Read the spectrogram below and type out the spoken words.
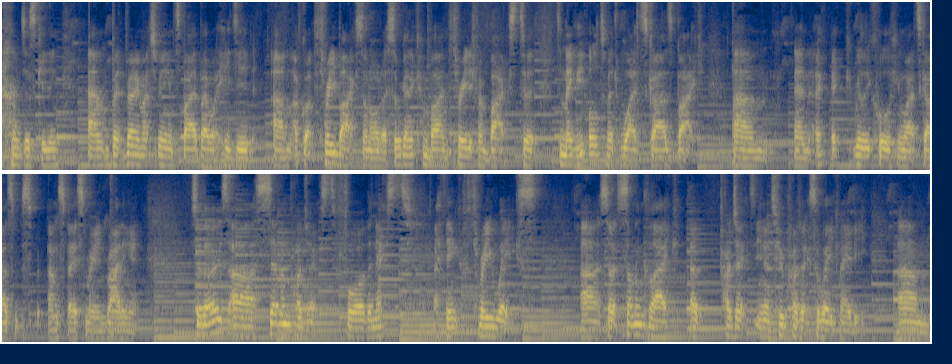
I'm just kidding. Um, but very much being inspired by what he did. Um, I've got three bikes on order, so we're going to combine three different bikes to, to make the ultimate White Scars bike. Um, and a, a, really cool looking White Scars um, Space Marine riding it. So those are seven projects for the next, I think, three weeks. Uh, so it's something like a project, you know, two projects a week maybe, um,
